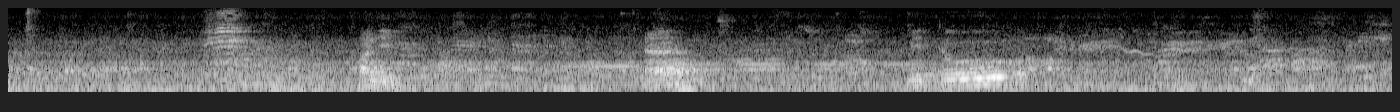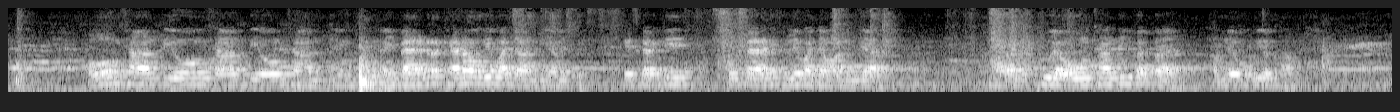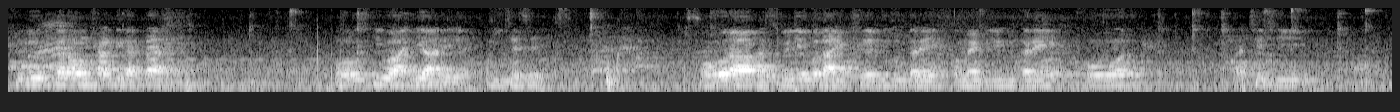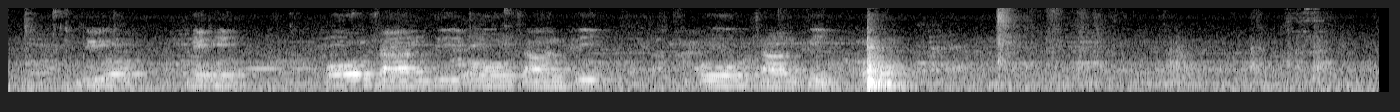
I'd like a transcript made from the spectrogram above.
हाँ? जी मिठू ओम शांति ओम शांति ओम शांति। ओम पैरट रखे ना वो आवाजा आदि इस करके वो पैरट थले आवाजा मार दिया हमारा मिठू है ओम शांति भी करता है। हमने वो भी रखा। सुबह उठकर ओम शांति करता है। और उसकी आवाज़ भी आ रही है नीचे से। और आप इस वीडियो को लाइक शेयर ज़रूर करें कमेंट ज़रूर करें और अच्छी अच्छी वीडियो देखें। ओम शांति ओम शांति ओम शांति।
